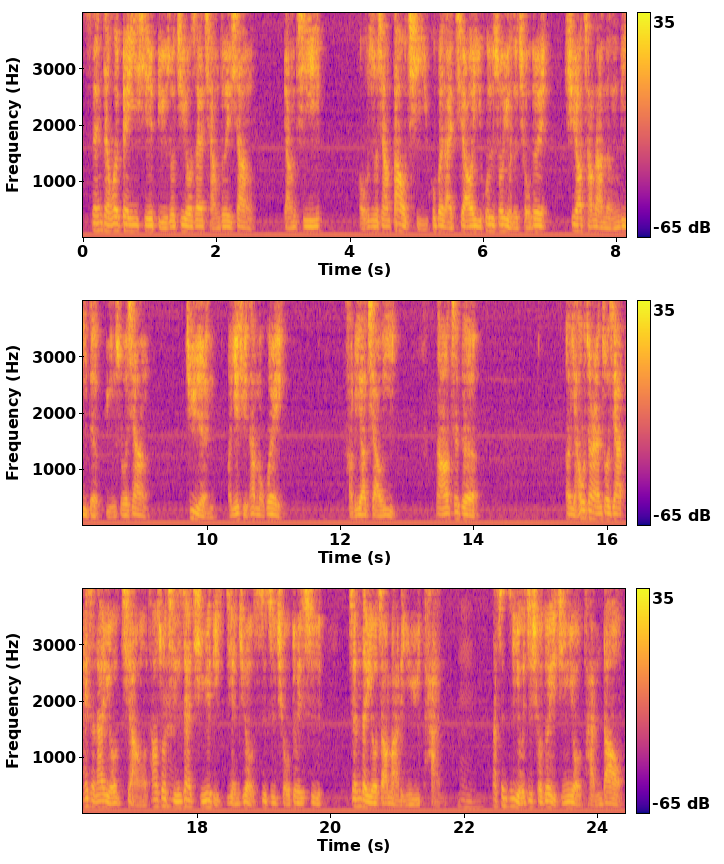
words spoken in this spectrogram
Stanton 会被一些，比如说季后赛强队像洋基，或者说像道奇，会不会来交易，或者说有的球队需要长打能力的，比如说像。巨人也许他们会考虑要交易，然后这个呃，雅虎专栏作家佩森他有讲哦，他说其实，在七月底之前就有四支球队是真的有找马林鱼谈，嗯，那甚至有一支球队已经有谈到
